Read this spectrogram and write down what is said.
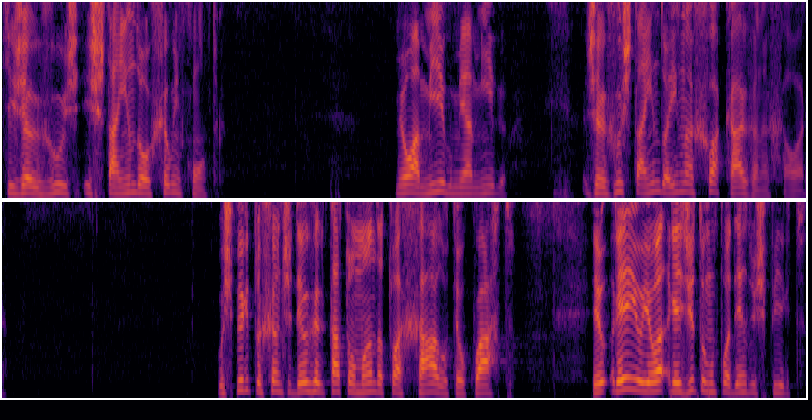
que Jesus está indo ao seu encontro. Meu amigo, minha amiga, Jesus está indo aí na sua casa nessa hora. O Espírito Santo de Deus está tomando a tua sala, o teu quarto. Eu creio e eu acredito no poder do Espírito.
